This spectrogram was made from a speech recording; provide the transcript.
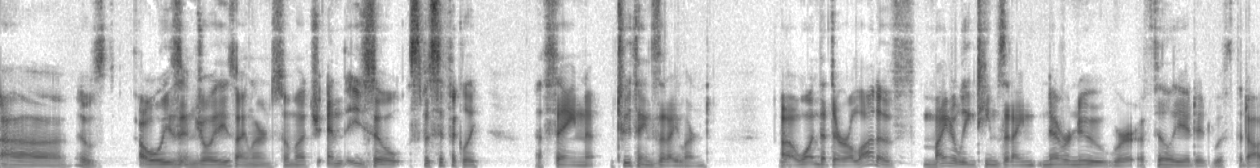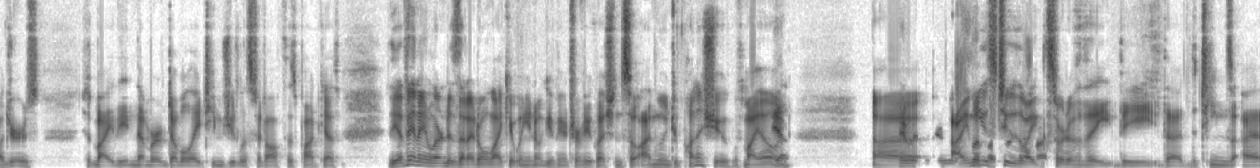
Uh, it was always enjoy these. I learned so much, and so specifically, a thing, two things that I learned. Uh, one that there are a lot of minor league teams that I never knew were affiliated with the Dodgers, just by the number of Double A teams you listed off this podcast. The other thing I learned is that I don't like it when you don't give me a trivia question, so I'm going to punish you with my own. Yeah. Uh, it was, it was I'm used to like sort of the the the, the teams, uh,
